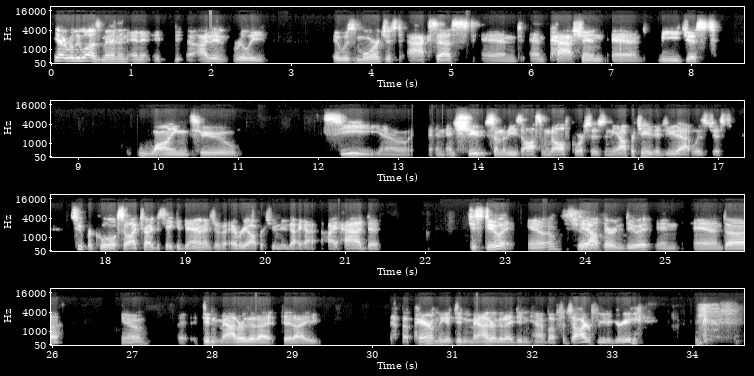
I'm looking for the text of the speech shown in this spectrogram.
Yeah, it really was, man. And and it, it I didn't really. It was more just access and and passion and me just wanting to see, you know, and, and shoot some of these awesome golf courses. And the opportunity to do that was just super cool. So I tried to take advantage of every opportunity that I, I had to just do it, you know, sure. get out there and do it. And, and, uh, you know, it didn't matter that I, that I, apparently it didn't matter that I didn't have a photography degree.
